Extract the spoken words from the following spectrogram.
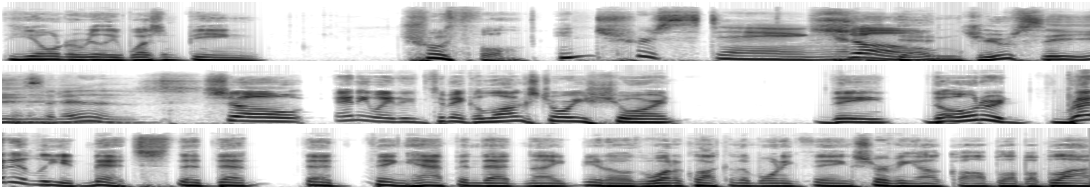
the owner really wasn't being truthful. Interesting. So, Getting juicy. yes, it is. so anyway, to, to make a long story short, they the owner readily admits that that that thing happened that night. You know, the one o'clock in the morning thing, serving alcohol, blah blah blah.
